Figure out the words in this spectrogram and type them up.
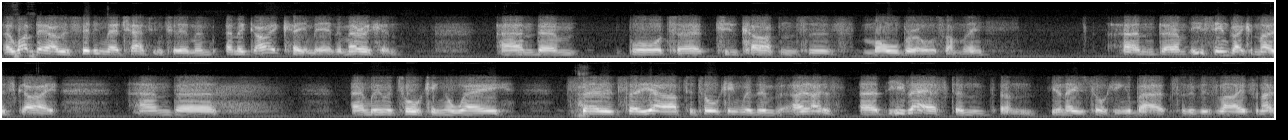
And one day I was sitting there chatting to him, and, and a guy came in, American, and um, bought uh, two cartons of Marlboro or something. And um, he seemed like a nice guy, and uh, and we were talking away. So so yeah, after talking with him, I, I, uh, he left, and and you know he's talking about sort of his life, and I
